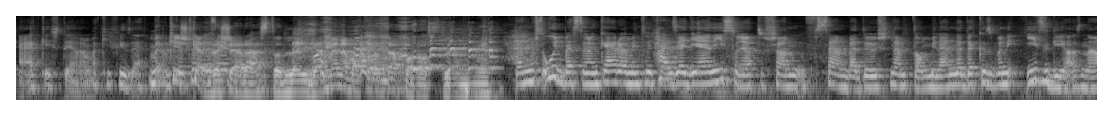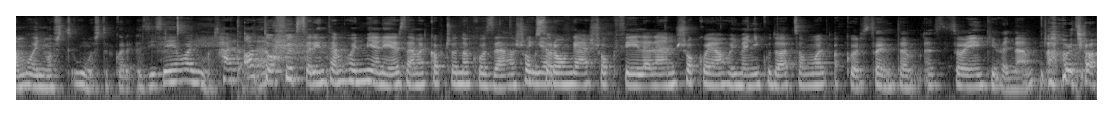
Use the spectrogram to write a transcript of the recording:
elkéstél, mert már kifizettem. Kis Tehát, hogy kedvesen ráztad le, igen, mert nem akartál paraszt lenni. Tehát most úgy beszélünk erről, mint hogy Hát- ez egy ilyen iszonyatosan szenvedős, nem tudom mi lenne, de közben izgi az nem, hogy most, hú, most akkor ez izé vagy, most Hát nem. attól függ szerintem, hogy milyen érzelmek kapcsolódnak hozzá. Ha sok Igen. szorongás, sok félelem, sok olyan, hogy mennyi kudarcom volt, akkor szerintem ez szóval én kihagynám, hogyha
